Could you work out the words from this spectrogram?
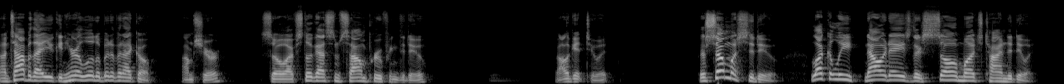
On top of that, you can hear a little bit of an echo, I'm sure. So I've still got some soundproofing to do. I'll get to it. There's so much to do. Luckily, nowadays, there's so much time to do it.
